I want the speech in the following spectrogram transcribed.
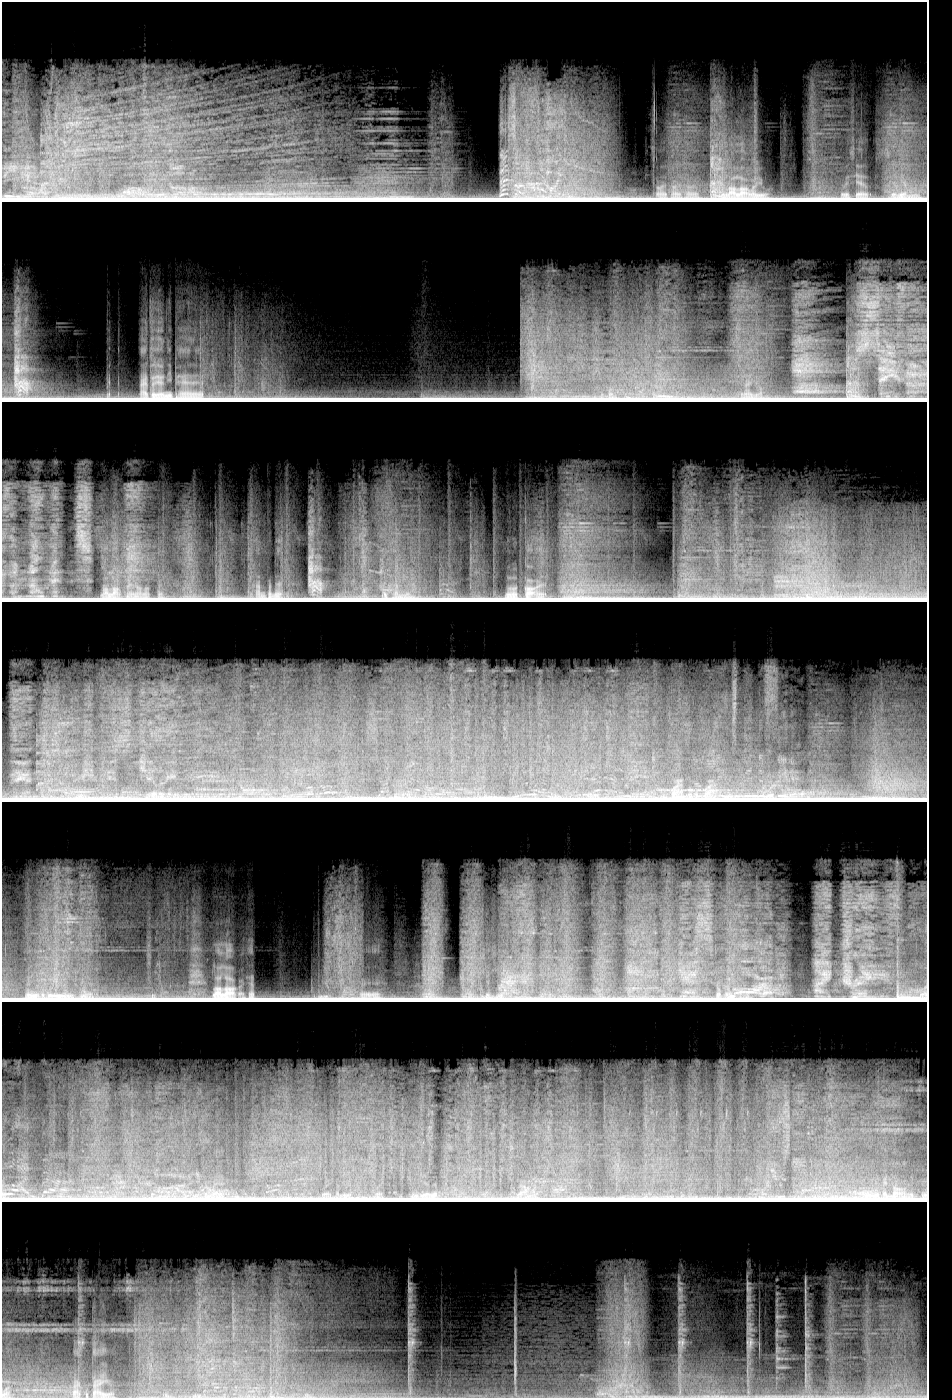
Excited to be here ถอยถอยถอยถอยมันล้อหลอกเราอยู่อย่าไปเสียเสียเหลี่ยมมันตายตัวเดียวนี่แพ้เลยทุกคนชนะอยู่หรอก savor the moment ล้อหลอกไปล้อหลอกไป ทันปะเนี่ยไม่ทันเลยโดนรถเกาะเนี่ยนี่อะไรก่อนฟาดแล้วก็ฟาด Ally has been defeated. มานี่อุ้ยเนี่ย ล้อหลอกไอ้ชัดเออเคลียร์คีบ yes จบแล้ว I crave สวย Bloodbath. นี่กันแม่สวยกันดีสวยมันดีแล้วเพื่อนร่ามเลยยังไม่มีใครต่อให้กูวะปากกูตายเหรอโอ้คี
